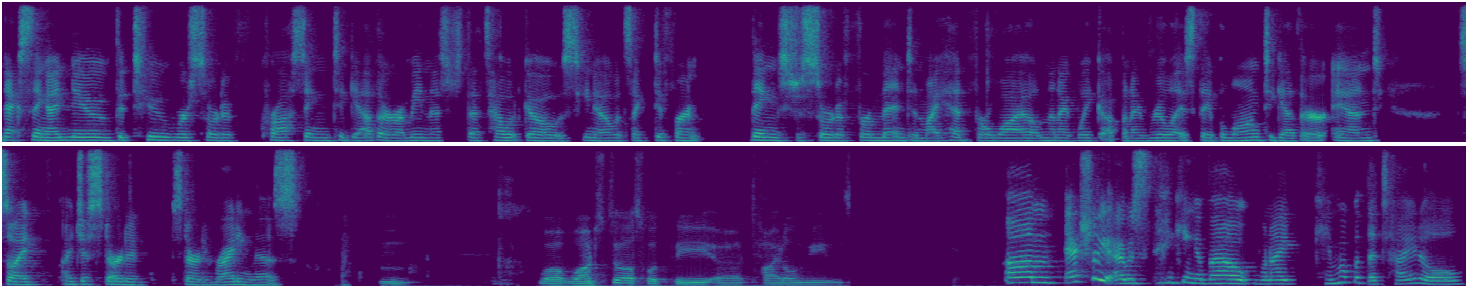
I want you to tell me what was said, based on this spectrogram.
next thing I knew, the two were sort of crossing together. I mean, that's that's how it goes. You know, it's like different things just sort of ferment in my head for a while, and then I wake up and I realize they belong together. And so I I just started started writing this. Hmm. Well, why don't you tell us what the uh, title means? Um, actually, I was thinking about when I came up with the title.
